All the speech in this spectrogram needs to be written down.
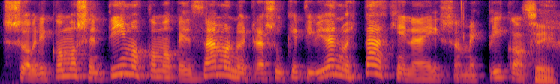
sobre cómo sentimos, cómo pensamos, nuestra subjetividad no está ajena a eso, ¿me explico? sí.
